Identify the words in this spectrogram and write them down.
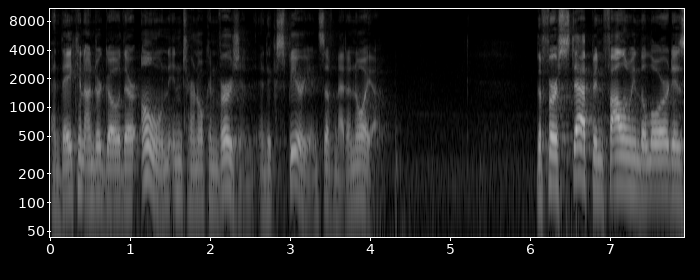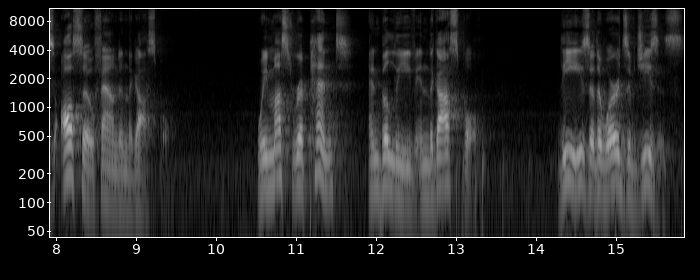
and they can undergo their own internal conversion and experience of metanoia. The first step in following the Lord is also found in the gospel. We must repent and believe in the gospel. These are the words of Jesus.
